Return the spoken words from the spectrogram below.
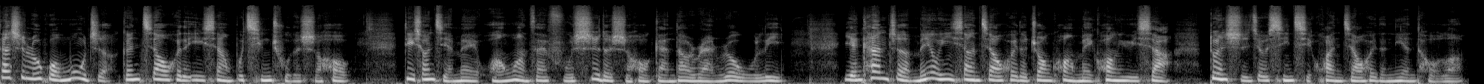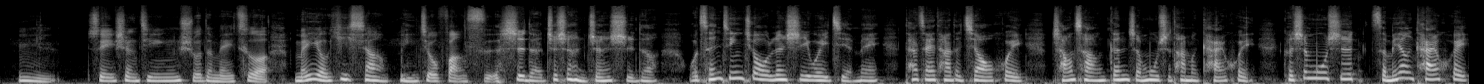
但是如果牧者跟教会的意向不清楚的时候，弟兄姐妹往往在服侍的时候感到软弱无力。眼看着没有意向教会的状况每况愈下，顿时就兴起换教会的念头了。嗯，所以圣经说的没错，没有意向，名就放肆。是的，这是很真实的。我曾经就认识一位姐妹，她在她的教会常常跟着牧师他们开会，可是牧师怎么样开会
